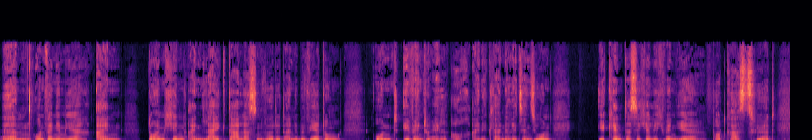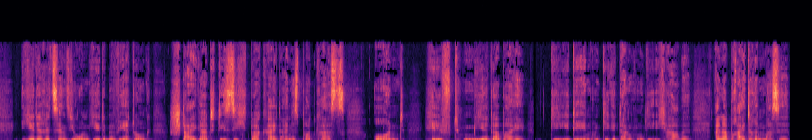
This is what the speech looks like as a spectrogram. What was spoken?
Ähm, und wenn ihr mir ein Däumchen, ein Like dalassen würdet, eine Bewertung und eventuell auch eine kleine Rezension. Ihr kennt das sicherlich, wenn ihr Podcasts hört. Jede Rezension, jede Bewertung steigert die Sichtbarkeit eines Podcasts und hilft mir dabei, die Ideen und die Gedanken, die ich habe, einer breiteren Masse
